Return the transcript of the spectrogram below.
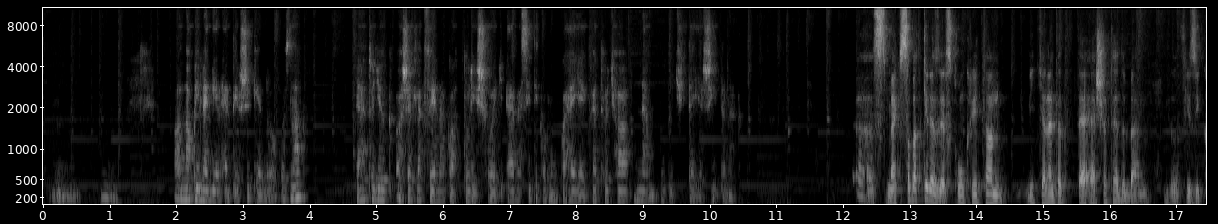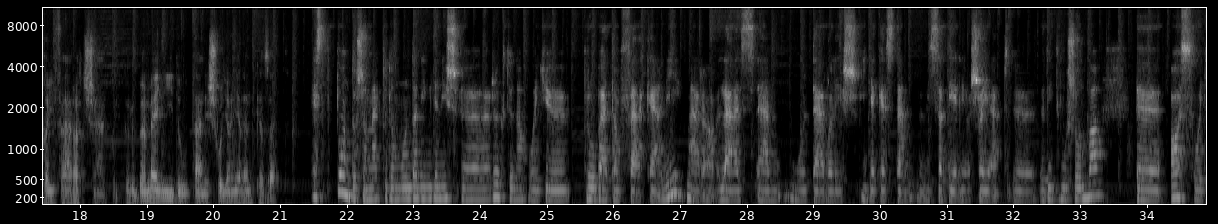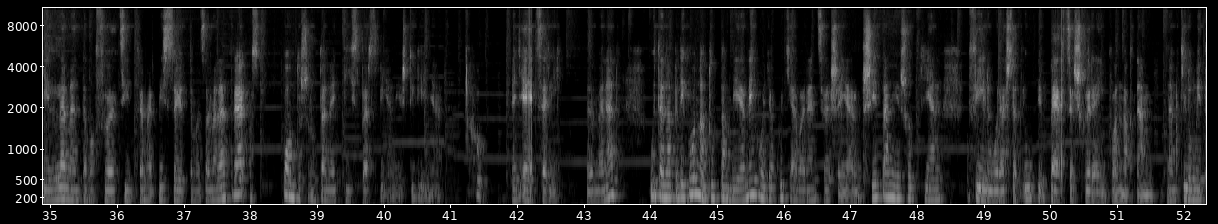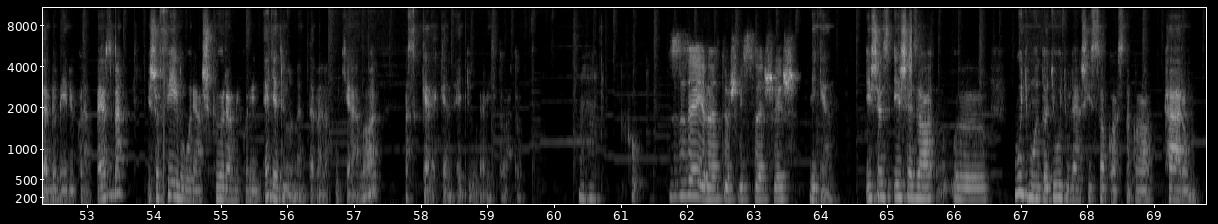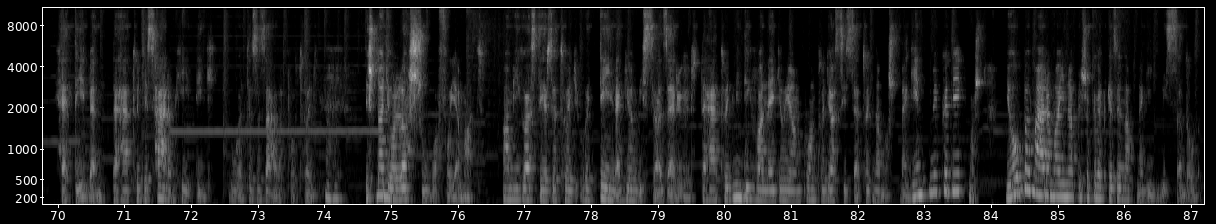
a napi megélhetésükért dolgoznak. Tehát, hogy ők esetleg félnek attól is, hogy elveszítik a munkahelyeket, hogyha nem úgy teljesítenek. Ezt meg szabad kérdezni, ez konkrétan mit jelentett te esetedben? Ez a fizikai fáradtság, hogy körülbelül mennyi idő után és hogyan jelentkezett? Ezt pontosan meg tudom mondani, ugyanis rögtön, ahogy próbáltam felkelni, már a láz elmúltával, és igyekeztem visszatérni a saját ritmusomba, az, hogy én lementem a földszintre, meg visszajöttem az emeletre, az pontosan utána egy 10 perc pihenést igényel. Egy egyszeri menet. Utána pedig onnan tudtam mérni, hogy a kutyával rendszeresen járunk sétálni, és ott ilyen fél órás, tehát perces köreink vannak, nem, nem kilométerbe mérjük, hanem percbe, és a fél órás kör, amikor én egyedül mentem el a kutyával, az kereken egy óráig tartott. Uh-huh. Ez az egy jelentős visszaesés. Igen. És ez, és ez a, ö, úgymond a gyógyulási szakasznak a három hetében. Tehát, hogy ez három hétig volt ez az állapot, hogy, uh-huh. és nagyon lassú a folyamat, amíg azt érzed, hogy, hogy tényleg jön vissza az erőd. Tehát, hogy mindig van egy olyan pont, hogy azt hiszed, hogy na most megint működik, most jobb már a mai nap, és a következő nap meg így visszadob.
